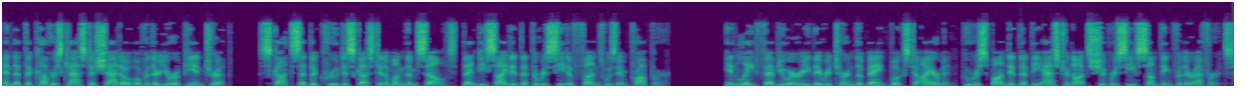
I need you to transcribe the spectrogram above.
And that the covers cast a shadow over their European trip. Scott said the crew discussed it among themselves, then decided that the receipt of funds was improper. In late February they returned the bankbooks to Eiermann, who responded that the astronauts should receive something for their efforts.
